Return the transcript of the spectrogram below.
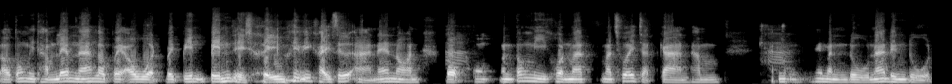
เราต้องมีทำเล่มนะ เราไปเอาวอร์ดไปปิ้นปิ้นเฉยๆไม่มีใครซื้ออ่านแน่นอนปกมันต้องมีคนมามาช่วยจัดการทำให้มันดูน่าดึงดูด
